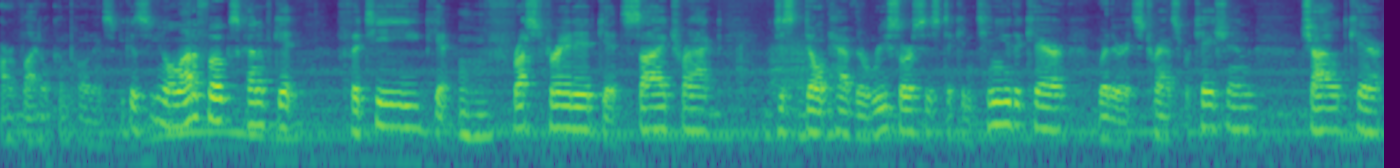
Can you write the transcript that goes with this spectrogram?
are vital components because you know a lot of folks kind of get fatigued, get mm-hmm. frustrated, get sidetracked, just don't have the resources to continue the care, whether it's transportation, child care,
